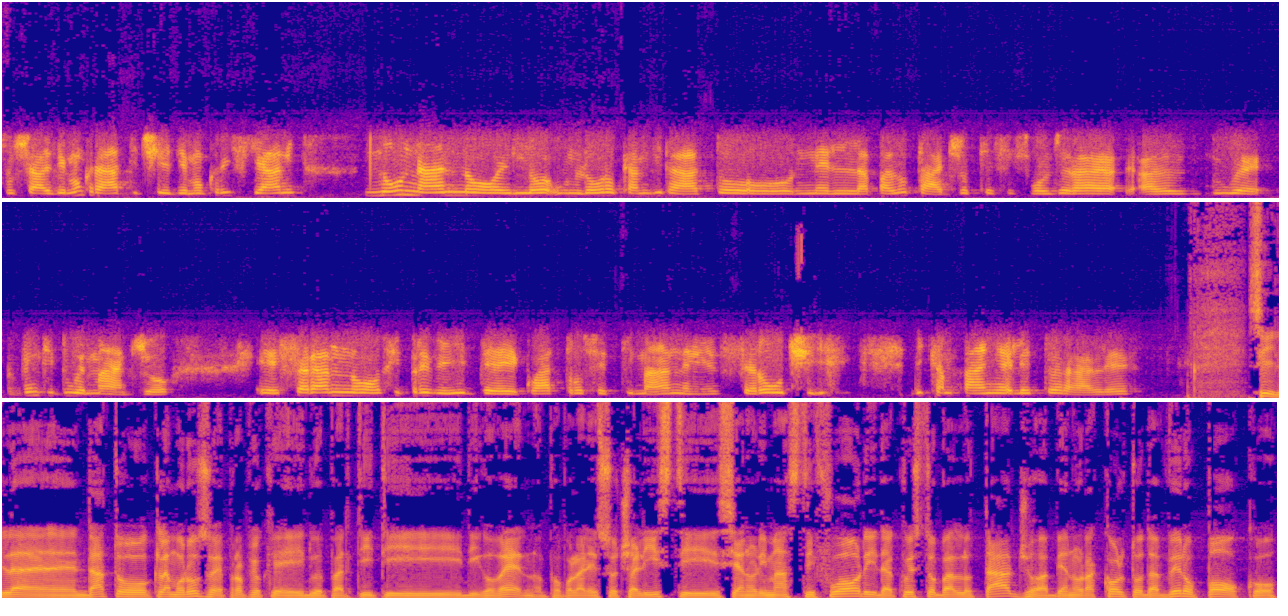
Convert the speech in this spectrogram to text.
socialdemocratici e i democristiani, non hanno il, un loro candidato nel ballottaggio che si svolgerà il 22 maggio. E saranno, si prevede, quattro settimane feroci di campagna elettorale. Sì, il eh, dato clamoroso è proprio che i due partiti di governo, popolari e socialisti, siano rimasti fuori da questo ballottaggio, abbiano raccolto davvero poco,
